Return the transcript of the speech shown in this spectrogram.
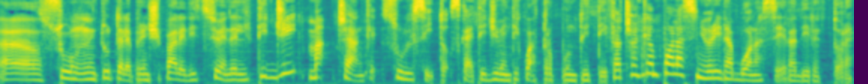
eh, su, in tutte le principali edizioni del TG, ma c'è anche sul sito skytg24.it. Faccio anche un po' la signorina buonasera, direttore.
